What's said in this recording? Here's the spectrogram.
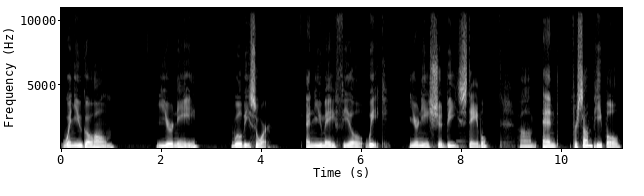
when you go home, your knee will be sore and you may feel weak. Your knee should be stable. Um, and for some people,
